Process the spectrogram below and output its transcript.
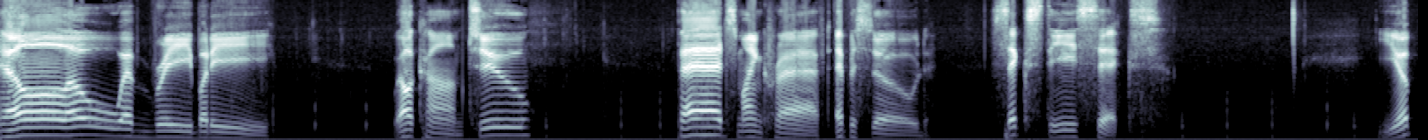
Hello everybody! Welcome to Pads Minecraft episode 66. Yep.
